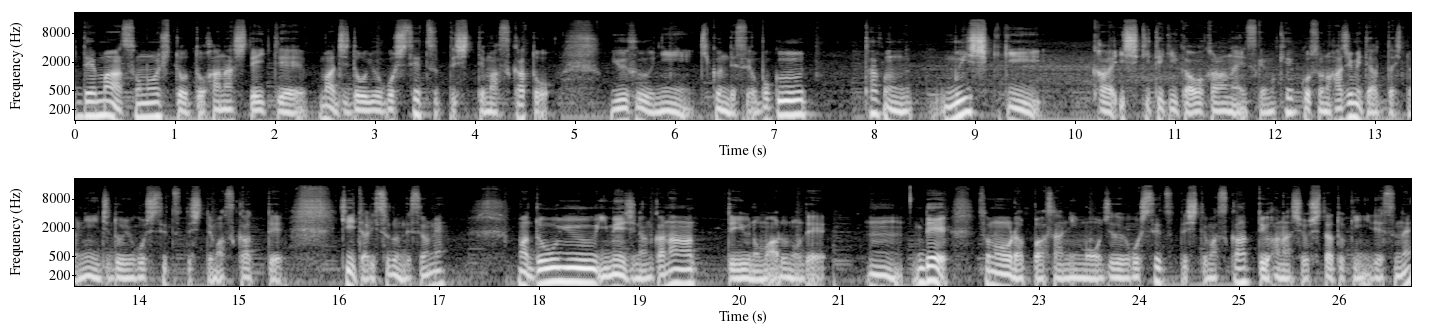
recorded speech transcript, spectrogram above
でまあその人と話していて、まあ、児童養護施設って知ってますかというふうに聞くんですよ。僕多分無意識か意識的かわからないですけども結構その初めて会った人に児童養護施設って知ってますかって聞いたりするんですよね。まあ、どういうイメージなんかなっていうのもあるのでうん、でそのラッパーさんにも児童養護施設って知ってますか？っていう話をした時にですね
